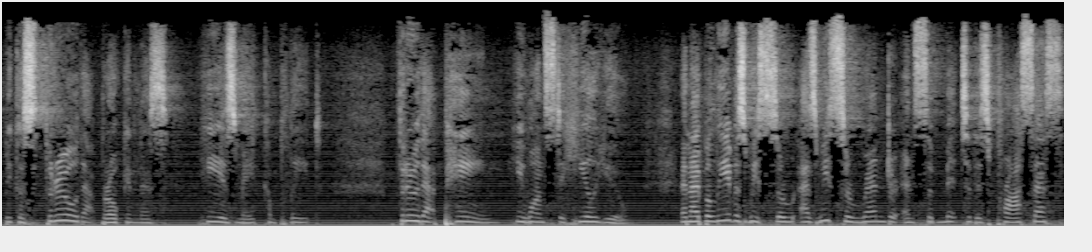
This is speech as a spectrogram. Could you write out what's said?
Because through that brokenness, He is made complete. Through that pain, He wants to heal you. And I believe as we, sur- as we surrender and submit to this process,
